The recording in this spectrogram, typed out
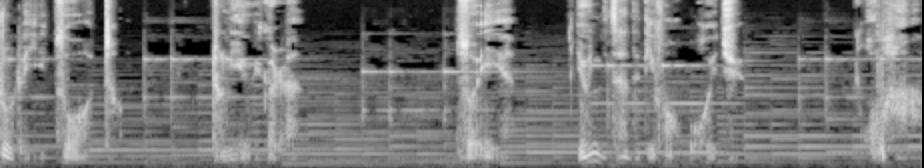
住着一座城，城里有一个人，所以有你在的地方我不会去。我怕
